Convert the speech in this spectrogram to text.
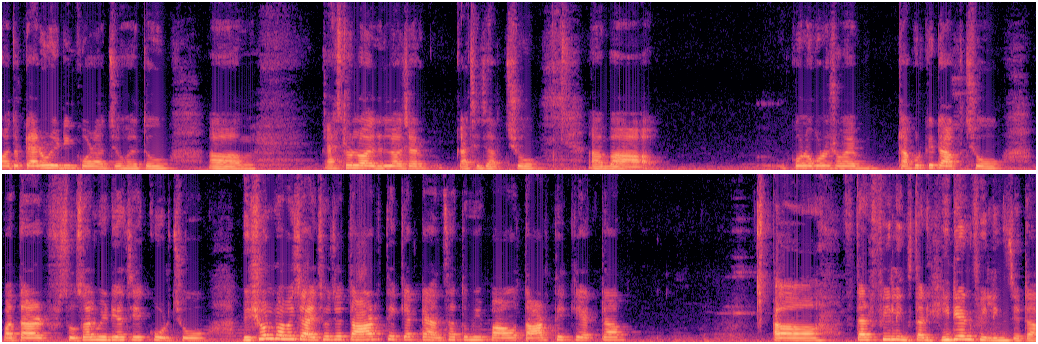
হয়তো ট্যারো রিডিং করাচ্ছ, হয়তো অ্যাস্ট্রোলজার কাছে যাচ্ছ বা কোনো কোনো সময় ঠাকুরকে ডাকছো বা তার সোশ্যাল মিডিয়া চেক করছ, ভীষণভাবে চাইছো যে তার থেকে একটা অ্যান্সার তুমি পাও, তার থেকে একটা তার ফিলিংস তার হিডেন ফিলিংস যেটা,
